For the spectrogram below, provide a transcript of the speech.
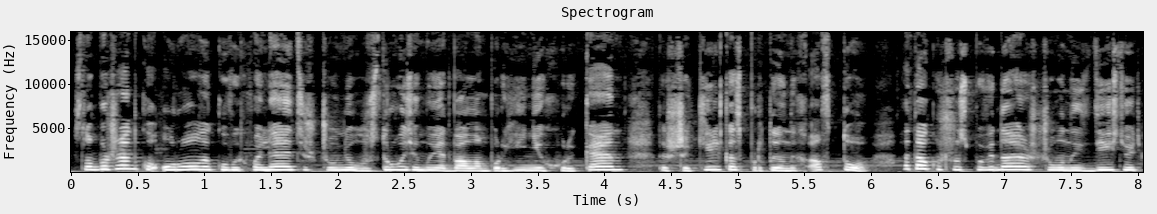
Слобоженко у ролику вихваляється, що у нього з друзями є два Lamborghini Hurricane та ще кілька спортивних авто, а також розповідає, що вони здійснюють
